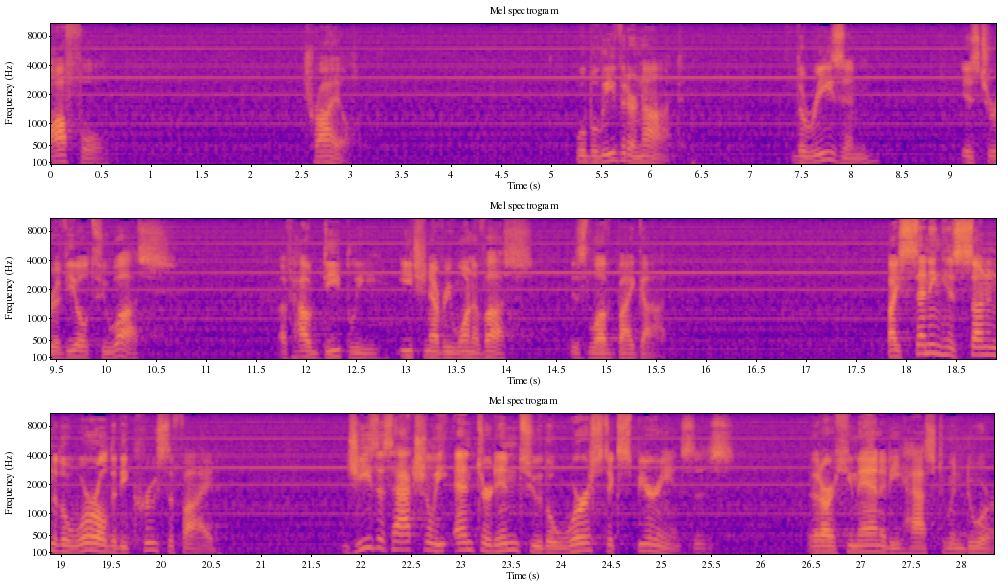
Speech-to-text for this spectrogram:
awful trial? Well, believe it or not, the reason is to reveal to us of how deeply each and every one of us is loved by God. By sending his son into the world to be crucified, Jesus actually entered into the worst experiences that our humanity has to endure.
